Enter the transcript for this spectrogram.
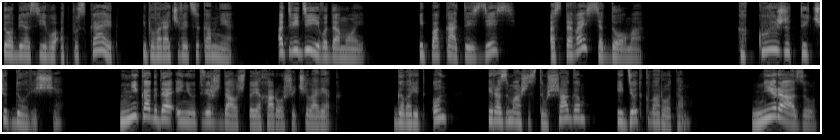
Тобиас его отпускает и поворачивается ко мне. Отведи его домой. И пока ты здесь, оставайся дома. Какое же ты чудовище! Никогда и не утверждал, что я хороший человек, говорит он и размашистым шагом идет к воротам. Ни разу.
